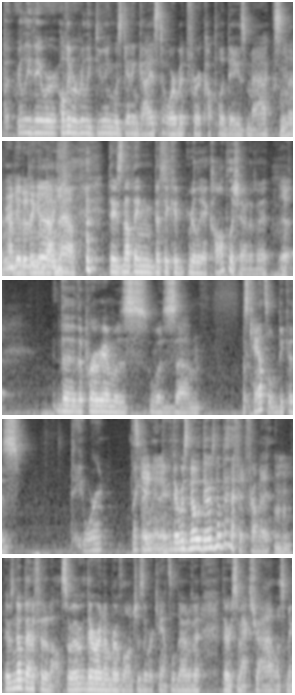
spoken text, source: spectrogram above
But really, they were all they were really doing was getting guys to orbit for a couple of days max, and then We having to bring them back down. There's nothing that they could really accomplish out of it. Yeah. the The program was was um, was canceled because they weren't like it, there, there was no there was no benefit from it. Mhm. There was no benefit at all. So there, were a number of launches that were canceled out of it. There were some extra Atlas mi-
